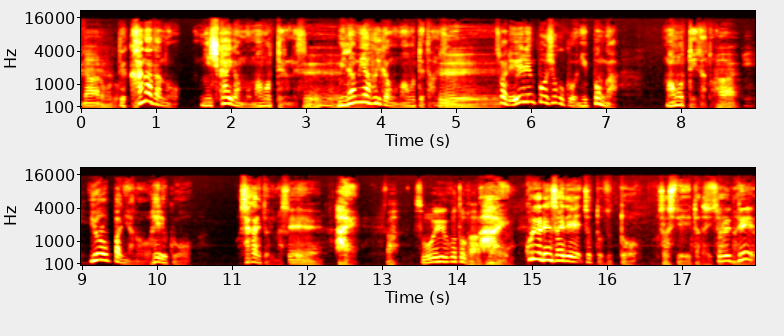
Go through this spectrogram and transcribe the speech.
あ。なるほど。でカナダの西海岸も守ってるんです南アフリカも守ってたんですつまり英連邦諸国を日本が守っていたと、はい。ヨーロッパにあの兵力を割かれております、ええ。はい、あ、そういうことがはい、これが連載でちょっとずっとさせていただいたそれでね。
